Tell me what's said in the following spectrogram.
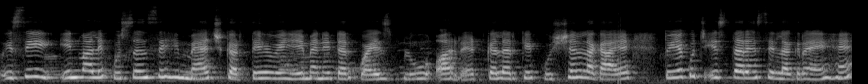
इसी, इन वाले क्वेश्चन से ही मैच करते हुए ये मैंने टर्कवाइज ब्लू और रेड कलर के क्वेश्चन लगाए। तो ये कुछ इस तरह से लग रहे हैं।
